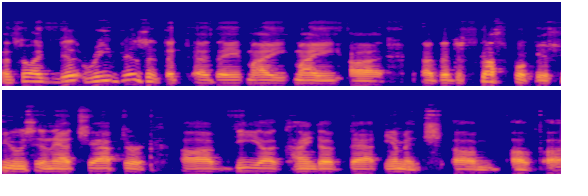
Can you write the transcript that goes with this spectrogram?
And so I vi- revisit the, uh, the my my uh, uh, the disgust book issues in that chapter uh, via kind of that image um, of uh,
